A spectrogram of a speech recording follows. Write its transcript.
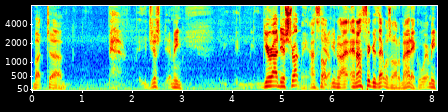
but uh, just, I mean, your idea struck me. I thought, Yeah. you know, I, and I figured that was automatic. I mean,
